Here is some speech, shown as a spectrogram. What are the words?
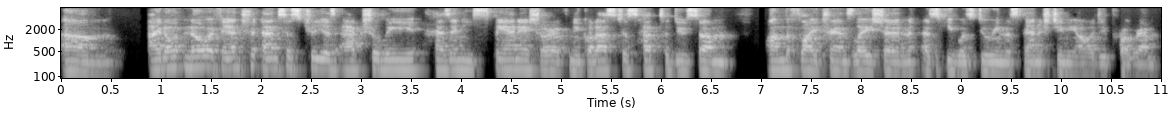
Um, I don't know if Ancestry is actually has any Spanish or if Nicolas just had to do some on-the-fly translation as he was doing the Spanish genealogy program.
